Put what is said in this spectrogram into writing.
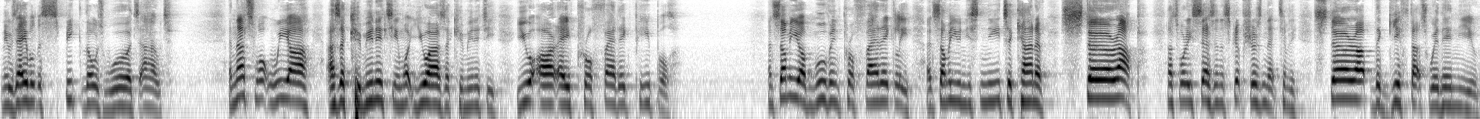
And he was able to speak those words out. And that's what we are as a community and what you are as a community. You are a prophetic people. And some of you are moving prophetically, and some of you just need to kind of stir up. That's what he says in the scripture, isn't it, Timothy? Stir up the gift that's within you.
